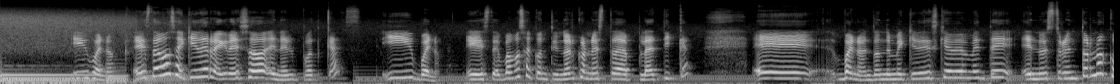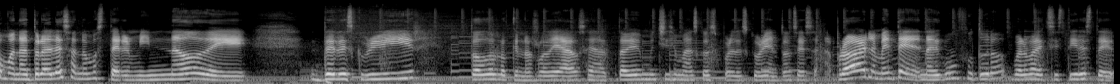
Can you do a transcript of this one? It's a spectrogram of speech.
Y bueno, estamos aquí de regreso en el podcast. Y bueno, este, vamos a continuar con esta plática. Eh, bueno, en donde me quedé es que obviamente en nuestro entorno como naturaleza no hemos terminado de, de descubrir todo lo que nos rodea. O sea, todavía hay muchísimas cosas por descubrir. Entonces, probablemente en algún futuro vuelva a existir este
